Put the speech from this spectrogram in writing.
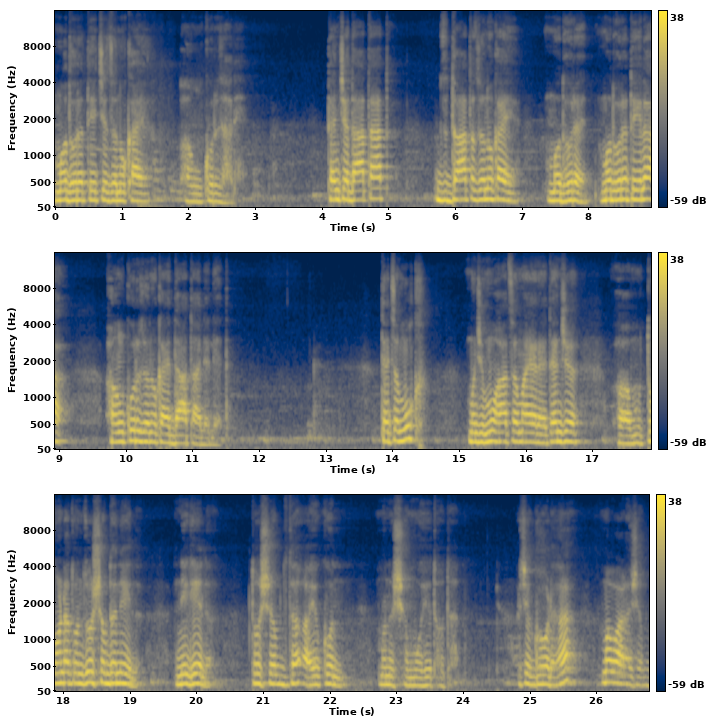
मधुरतेचे जणू काय? अंकुर झाले. त्यांच्या दातात दात जणू काय? मधुर आहेत. मधुरतेला अंकुर जणू काय दात आलेले आहेत. त्याचं मुख म्हणजे मोहाचं मायर आहे. त्यांच्या तोंडातून जो शब्द नेल निघेल तो शब्द ऐकून मनुष्य मोहित होतात. असे गोड हा मवाळ शब्द.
